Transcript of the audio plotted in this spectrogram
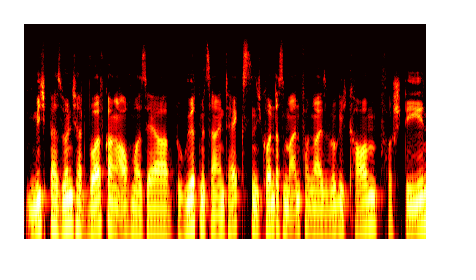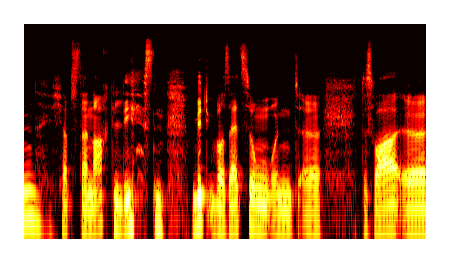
mich persönlich hat Wolfgang auch mal sehr berührt mit seinen Texten. Ich konnte das am Anfang also wirklich kaum verstehen. Ich habe es dann nachgelesen mit Übersetzungen und äh, das war äh,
